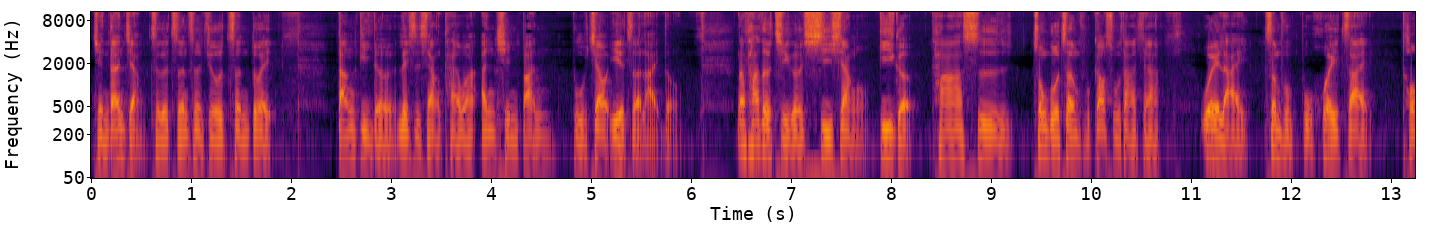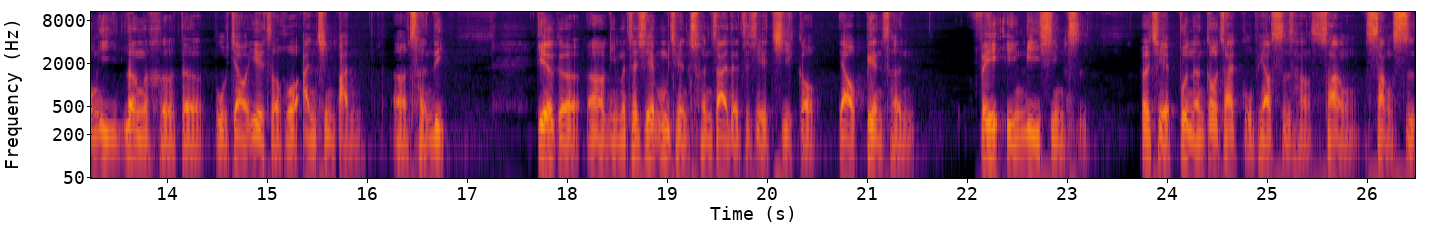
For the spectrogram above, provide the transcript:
简单讲，这个政策就是针对当地的类似像台湾安亲班补教业者来的。那它的几个细项哦，第一个，它是中国政府告诉大家，未来政府不会再同意任何的补教业者或安亲班呃成立。第二个，呃，你们这些目前存在的这些机构要变成非盈利性质，而且不能够在股票市场上上市，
